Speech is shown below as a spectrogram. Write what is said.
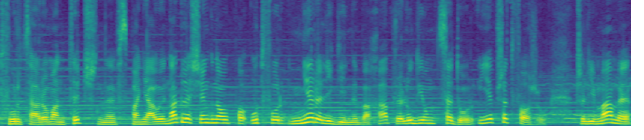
twórca romantyczny, wspaniały, nagle sięgnął po utwór niereligijny Bacha, preludium C-dur i je przetworzył. Czyli mamy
